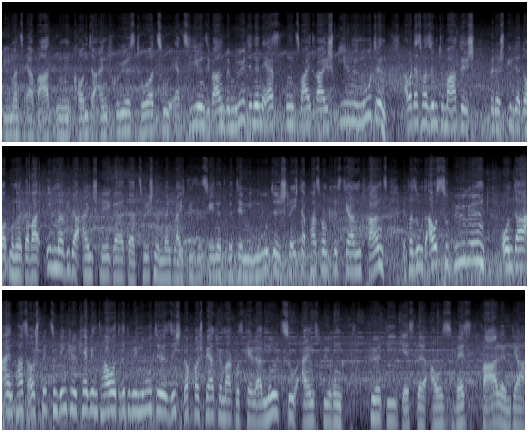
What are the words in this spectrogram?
wie man es erwarten konnte, ein frühes Tor zu erzielen. Sie waren bemüht in den ersten zwei, drei Spielminuten, aber das war symptomatisch für das Spiel der Dortmunder. Da war immer wieder ein Schläger dazwischen und dann gleich diese Szene, dritte Minute, schlechter Pass von Christian Franz. Er versucht auszubügeln und da ein Pass aus spitzen Winkel, Kevin Tau, dritte Minute, sich noch versperrt für Markus Keller, 0 zu 1 Führung für die Gäste aus Westfalen. Ja,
